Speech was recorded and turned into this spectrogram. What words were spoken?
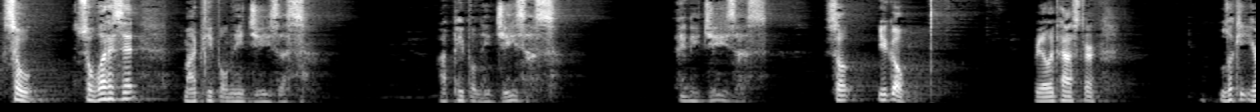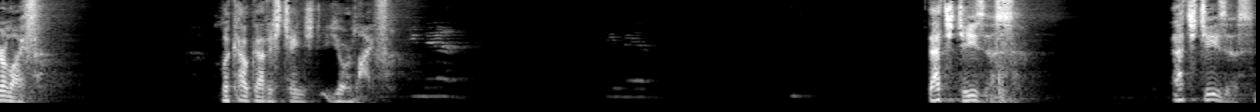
So, so what is it? My people need Jesus. My people need Jesus. They need Jesus. So you go, really, Pastor? Look at your life. Look how God has changed your life. That's Jesus. That's Jesus.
